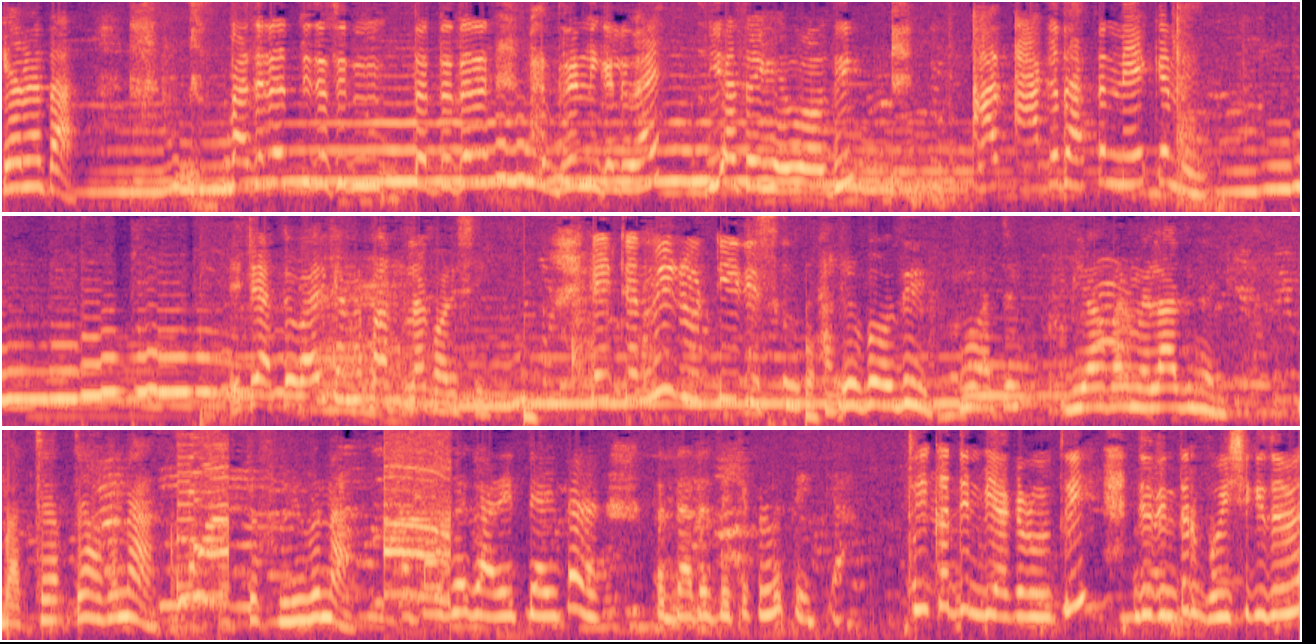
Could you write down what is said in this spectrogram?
কেন তা বাজারে রাত্রি যাচ্ছি তাদের হাতরে নিকালি ভাই কি আছে বৌদি আর আগে ধাক্কা নেই কেন কেন পাতলা করেছি। এইটা নিয়ে রুটি দিছো। আগে বৌদি, তোমাদের বিয়া হবার মেলা দিন বাচ্চা কাচ্চা হবে না? বাচ্চা ফুলিবে না? তারপরে গাড়ির ড্রাইভার তোর দাদা যেটা করবে সেইটা তুই কদিন বিয়া করব তুই? যেদিন তোর বই শিখে যাবে,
